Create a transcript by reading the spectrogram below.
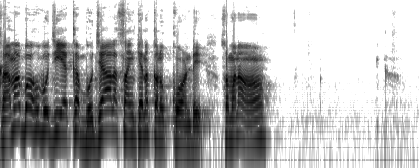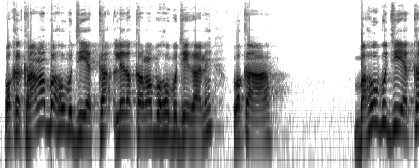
క్రమబహుభుజి యొక్క భుజాల సంఖ్యను కనుక్కోండి. సో మనం ఒక క్రమ బహుభుజి యొక్క లేదా క్రమ బహుభుజి కానీ ఒక బహుభుజి యొక్క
